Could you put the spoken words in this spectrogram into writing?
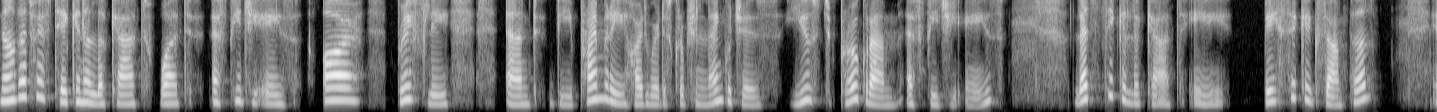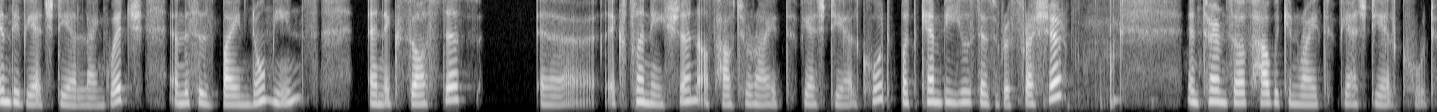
Now that we've taken a look at what FPGAs are briefly and the primary hardware description languages used to program FPGAs, let's take a look at a basic example in the VHDL language, and this is by no means an exhaustive uh, explanation of how to write VHDL code, but can be used as a refresher in terms of how we can write VHDL code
